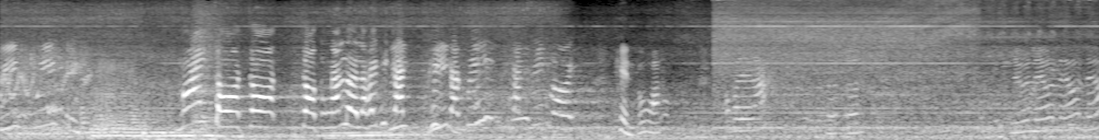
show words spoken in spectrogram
วิ่งวิ่งไม่จอดจอดจอดตรงนั้นเลยแล้วให้พี่กัดพี่กัดวิ่งพี่กัดวิ่งเลย เห็นปะวะเอาไปเลยนะเร็วเร็วเร็วเร็ว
